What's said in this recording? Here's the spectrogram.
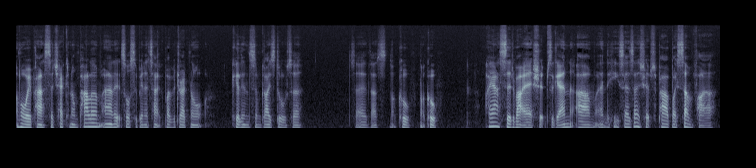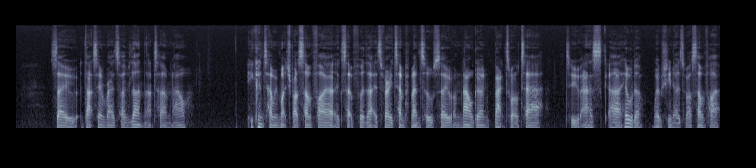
On my way past, they're checking on Paloom, and it's also been attacked by the dreadnought, killing some guy's daughter. So that's not cool, not cool. I asked Cid about airships again, um, and he says airships are powered by sunfire. So that's in red, so I've learnt that term now. He couldn't tell me much about sunfire except for that it's very temperamental, so I'm now going back to Altair to ask uh, Hilda whether she knows about sunfire.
